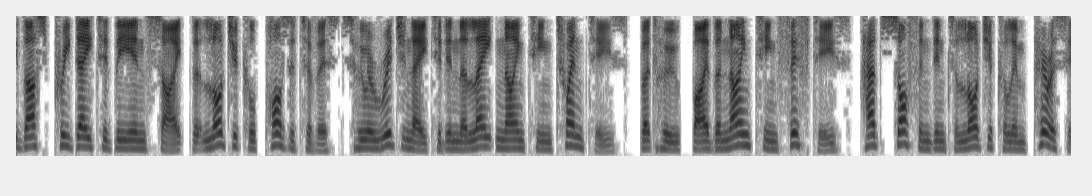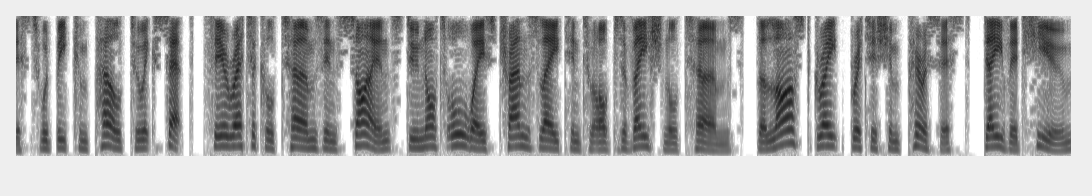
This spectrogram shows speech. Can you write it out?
thus predated the insight that logical positivists who originated in the late 1920s, but who, by the 1950s, had softened into logical empiricists would be compelled to accept, theoretical terms in science do not always translate into observational terms. The last great British empiricist, David Hume,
